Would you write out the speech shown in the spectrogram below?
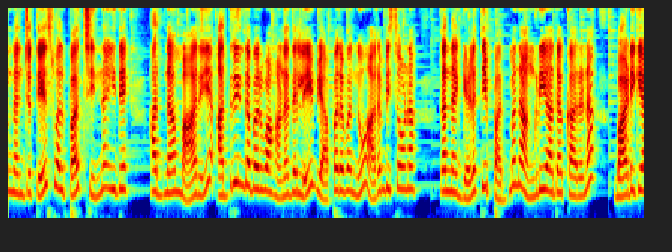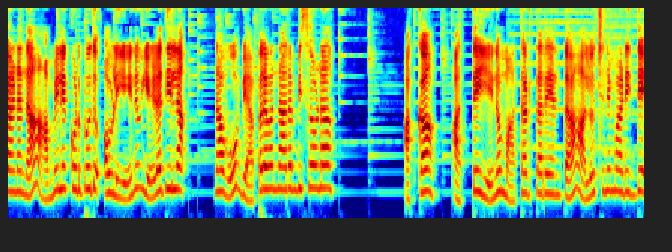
ನನ್ ಜೊತೆ ಸ್ವಲ್ಪ ಚಿನ್ನ ಇದೆ. ಅದ್ನ ಮಾರಿ ಅದರಿಂದ ಬರುವ ಹಣದಲ್ಲಿ ವ್ಯಾಪಾರವನ್ನು ಆರಂಭಿಸೋಣ. ನನ್ನ ಗೆಳತಿ ಪದ್ಮನ ಅಂಗಡಿ ಆದ ಕಾರಣ ಬಾಡಿಗೆ ಹಣನ ಆಮೇಲೆ ಕೊಡ್ಬೋದು, ಅವಳು ಏನು ಹೇಳೋದಿಲ್ಲ. ನಾವು ವ್ಯಾಪಾರವನ್ನ ಆರಂಭಿಸೋಣ. ಅಕ್ಕ, ಅತ್ತೆ ಏನೋ ಮಾತಾಡ್ತಾರೆ ಅಂತ ಆಲೋಚನೆ ಮಾಡಿದ್ದೆ.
